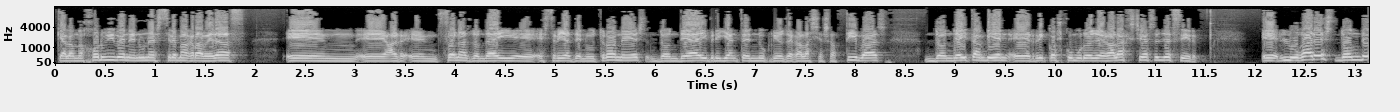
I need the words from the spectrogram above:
que a lo mejor viven en una extrema gravedad en, eh, en, zonas donde hay eh, estrellas de neutrones, donde hay brillantes núcleos de galaxias activas, donde hay también eh, ricos cúmulos de galaxias, es decir, lugares donde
